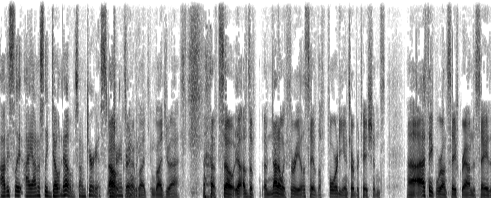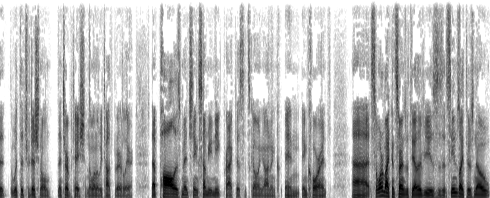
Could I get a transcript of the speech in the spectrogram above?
obviously, I honestly don't know, so I'm curious. oh, great! I'm glad, I'm glad you asked. so, yeah, of the not only three, let's say of the 40 interpretations, uh, I think we're on safe ground to say that with the traditional interpretation, the one that we talked about earlier, that Paul is mentioning some unique practice that's going on in in, in Corinth. Uh, so one of my concerns with the other views is it seems like there's no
